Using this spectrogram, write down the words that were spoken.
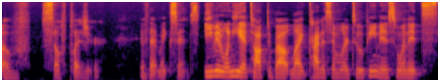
of self pleasure, if that makes sense. Even when he had talked about, like, kind of similar to a penis, when it's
